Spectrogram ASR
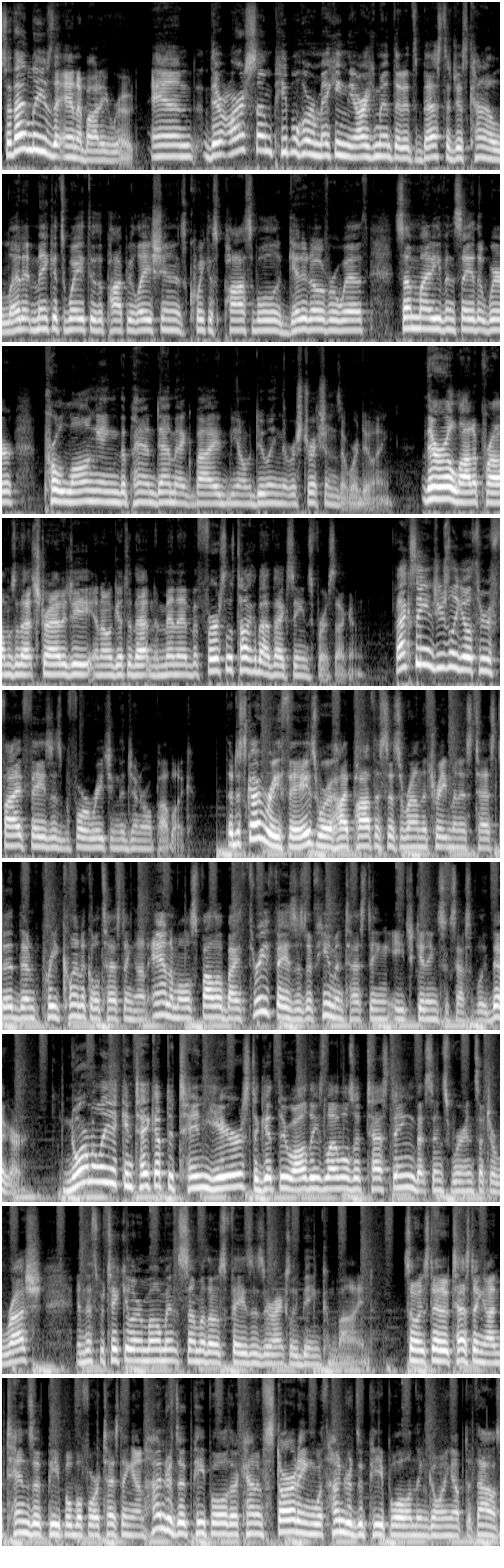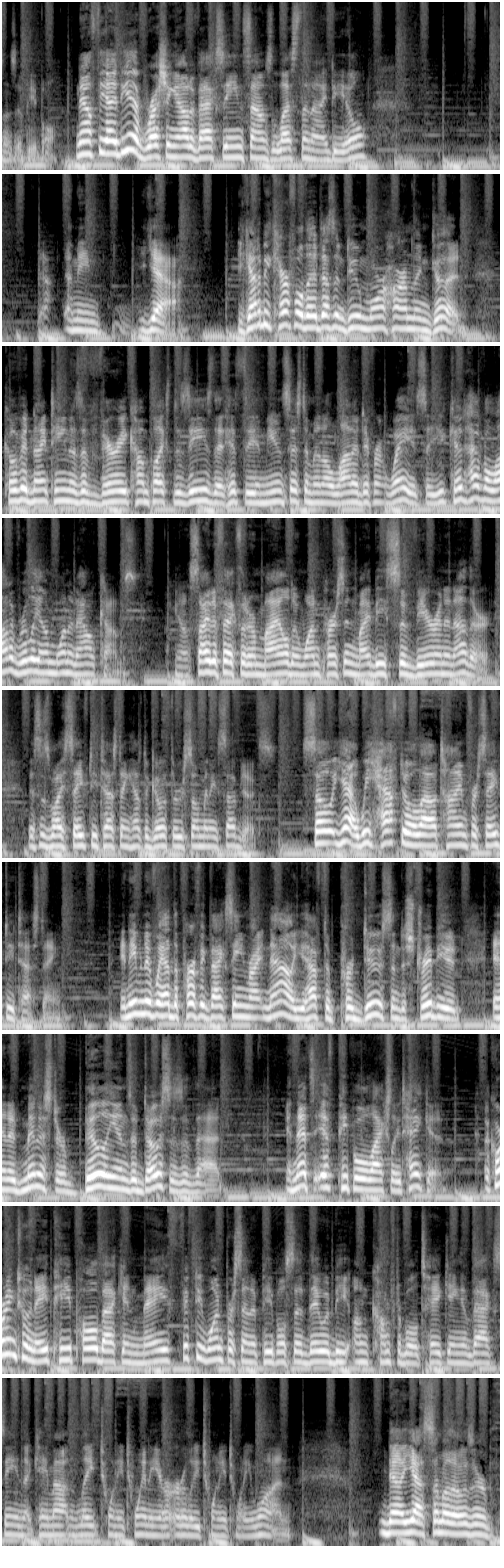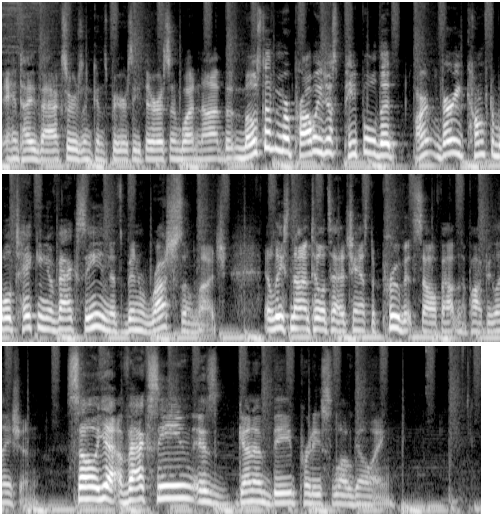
So that leaves the antibody route. And there are some people who are making the argument that it's best to just kind of let it make its way through the population as quick as possible, get it over with. Some might even say that we're prolonging the pandemic by, you know, doing the restrictions that we're doing. There are a lot of problems with that strategy, and I'll get to that in a minute, but first let's talk about vaccines for a second. Vaccines usually go through five phases before reaching the general public. The discovery phase, where a hypothesis around the treatment is tested, then preclinical testing on animals, followed by three phases of human testing, each getting successively bigger. Normally, it can take up to 10 years to get through all these levels of testing, but since we're in such a rush, in this particular moment, some of those phases are actually being combined. So instead of testing on tens of people before testing on hundreds of people, they're kind of starting with hundreds of people and then going up to thousands of people. Now, if the idea of rushing out a vaccine sounds less than ideal, I mean, yeah, you got to be careful that it doesn't do more harm than good. COVID 19 is a very complex disease that hits the immune system in a lot of different ways, so you could have a lot of really unwanted outcomes. You know, side effects that are mild in one person might be severe in another. This is why safety testing has to go through so many subjects. So, yeah, we have to allow time for safety testing. And even if we had the perfect vaccine right now, you have to produce and distribute and administer billions of doses of that. And that's if people will actually take it. According to an AP poll back in May, 51% of people said they would be uncomfortable taking a vaccine that came out in late 2020 or early 2021. Now, yeah, some of those are anti vaxxers and conspiracy theorists and whatnot, but most of them are probably just people that aren't very comfortable taking a vaccine that's been rushed so much, at least not until it's had a chance to prove itself out in the population. So, yeah, a vaccine is gonna be pretty slow going.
